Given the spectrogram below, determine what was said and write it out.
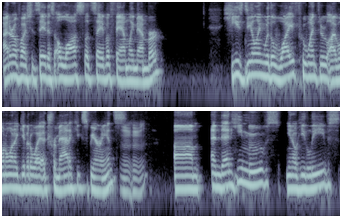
I don't know if I should say this. A loss, let's say, of a family member. He's dealing with a wife who went through. I don't want to give it away. A traumatic experience. hmm Um, and then he moves, you know, he leaves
